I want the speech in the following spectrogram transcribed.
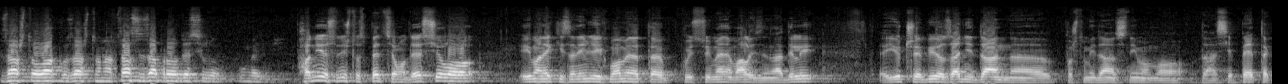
zašto ovako, zašto onako. Šta se zapravo desilo u Medviđi? Pa nije se ništa specijalno desilo, ima neki zanimljivih momenta koji su i mene malo iznenadili. E, juče je bio zadnji dan, e, pošto mi danas snimamo, danas je petak,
